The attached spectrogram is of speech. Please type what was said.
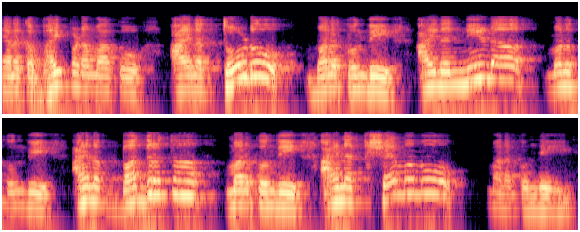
కనుక భయపడ మాకు ఆయన తోడు మనకుంది ఆయన నీడ మనకుంది ఆయన భద్రత మనకుంది ఆయన క్షేమము మనకుంది.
